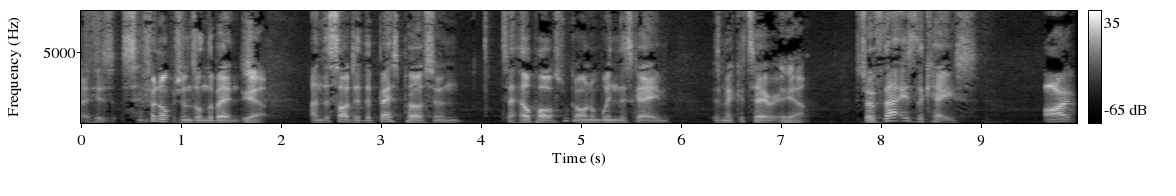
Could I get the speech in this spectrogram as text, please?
at his seven options on the bench Yeah. and decided the best person to help Arsenal go on and win this game is Mkhitaryan. yeah. So if that is the case, I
